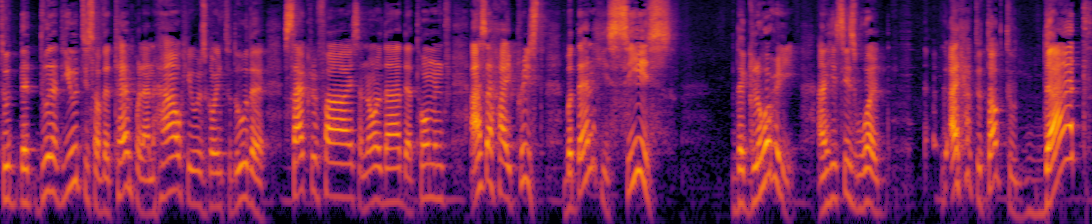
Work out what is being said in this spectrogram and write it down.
to the, do the duties of the temple and how he was going to do the sacrifice and all that, the atonement as a high priest. But then he sees the glory and he says, Well, I have to talk to that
